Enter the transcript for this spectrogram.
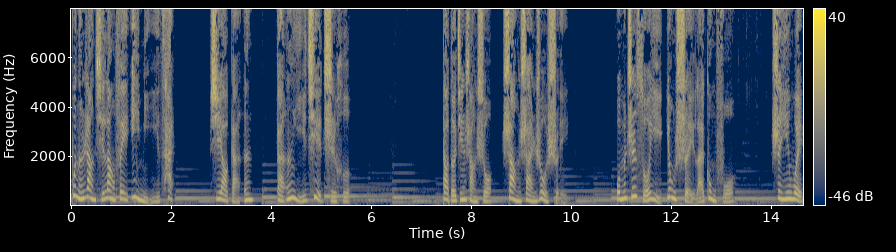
不能让其浪费一米一菜，需要感恩，感恩一切吃喝。道德经上说：“上善若水。”我们之所以用水来供佛。是因为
